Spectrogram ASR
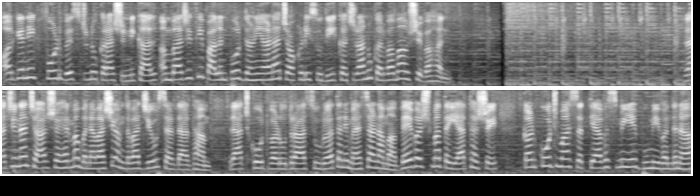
ઓર્ગેનિક ફૂડ વેસ્ટનો કરાશે નિકાલ. અંબાજીથી પાલનપુર, ધણિયાણા ચોકડી સુધી કચરાનું કરવામાં આવશે વહન. રાજ્યના ચાર શહેરમાં બનાવાશે અમદાવાદ જેવું સરદારધામ રાજકોટ, વડોદરા, સુરત અને મહેસાણામાં બે વર્ષમાં તૈયાર થશે કણકોટમાં સત્યાવીસમીએ ભૂમિવંદના.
